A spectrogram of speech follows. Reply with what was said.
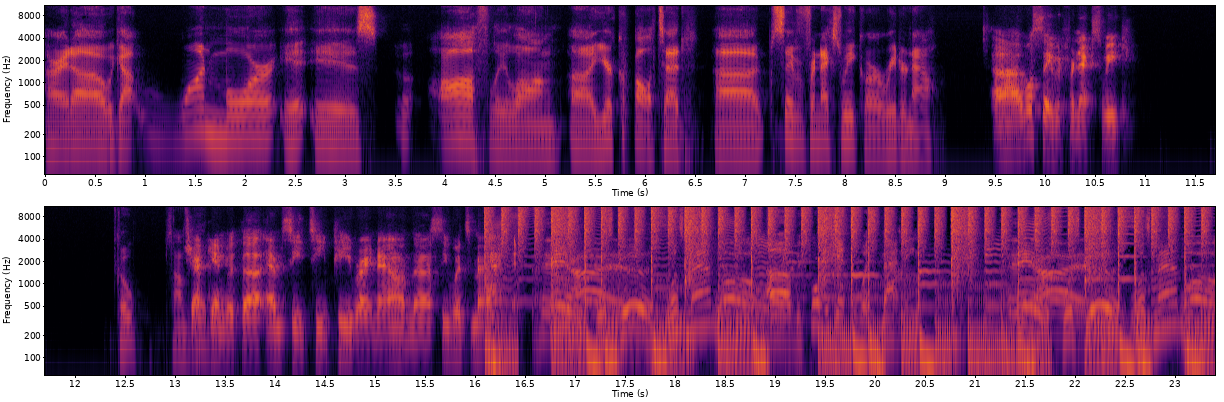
All right. Uh, we got one more. It is awfully long. Uh, your call, Ted. Uh, save it for next week or read her now. Uh, we'll save it for next week. Cool. Sounds Check good. in with uh, MCTP right now and uh, see what's happening. Hey, what's good? What's man? Whoa. Uh, before we get to what's happening, Hey, what's good? What's man? Whoa.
